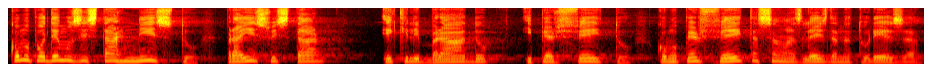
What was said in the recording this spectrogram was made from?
como podemos estar nisto, para isso estar equilibrado e perfeito, como perfeitas são as leis da natureza.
